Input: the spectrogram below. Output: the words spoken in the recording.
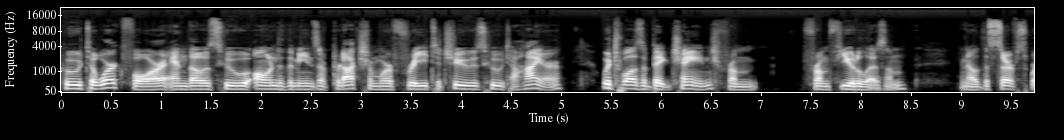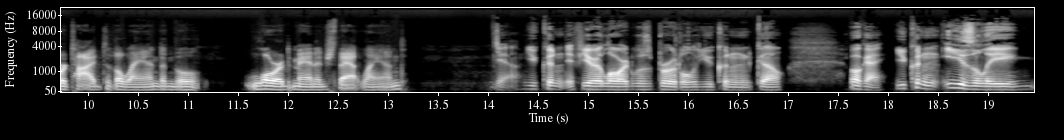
who to work for and those who owned the means of production were free to choose who to hire, which was a big change from, from feudalism. You know, the serfs were tied to the land and the lord managed that land. Yeah, you couldn't, if your lord was brutal, you couldn't go, okay, you couldn't easily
